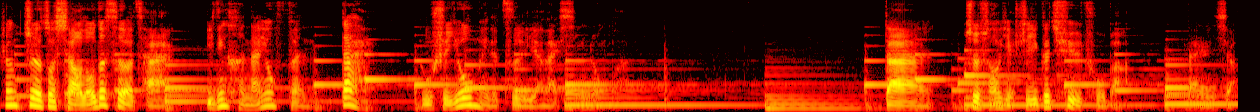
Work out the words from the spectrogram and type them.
让这座小楼的色彩已经很难用粉黛如是优美的字眼来形容了。但至少也是一个去处吧，男人想。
